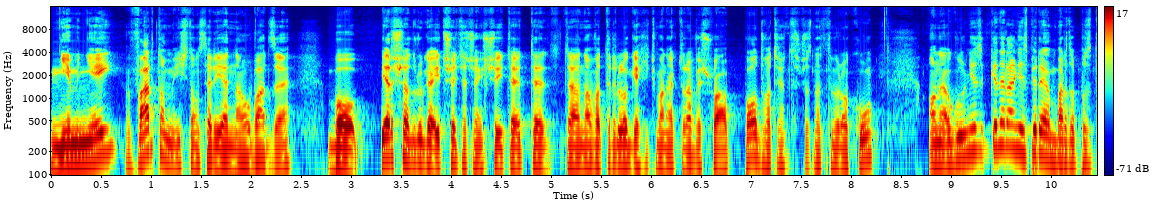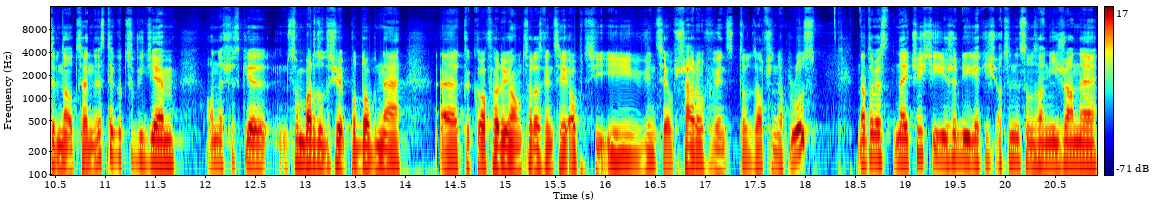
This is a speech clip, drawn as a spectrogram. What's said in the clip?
Niemniej warto mieć tą serię na uwadze, bo pierwsza, druga i trzecia część, czyli te, te, ta nowa trylogia Hitmana, która wyszła po 2016 roku, one ogólnie generalnie zbierają bardzo pozytywne oceny. Z tego co widziałem, one wszystkie są bardzo do siebie podobne, e, tylko oferują coraz więcej opcji i więcej obszarów, więc to zawsze na plus. Natomiast najczęściej, jeżeli jakieś oceny są zaniżane,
